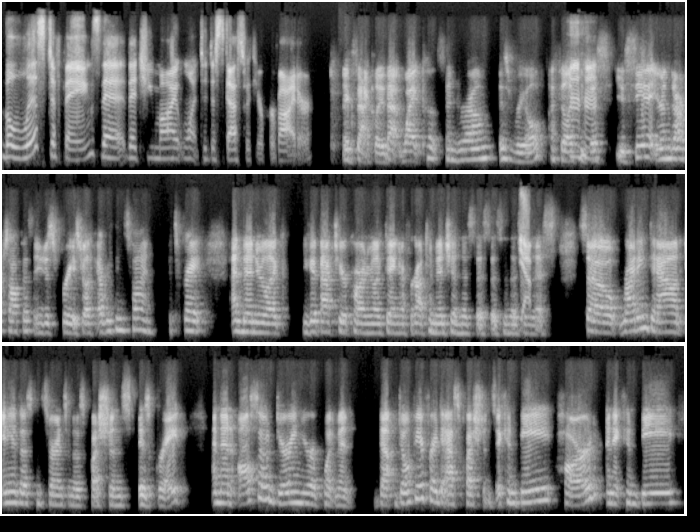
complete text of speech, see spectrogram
the list of things that that you might want to discuss with your provider Exactly. That white coat syndrome is real. I feel like mm-hmm. you just you see it, you're in the doctor's office and you just freeze. You're like, everything's fine. It's great. And then you're like, you get back to your car and you're like, dang, I forgot to mention this, this, this, and this, yep. and this. So writing down any of those concerns and those questions is great. And then also during your appointment, that don't be afraid to ask questions. It can be hard and it can be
